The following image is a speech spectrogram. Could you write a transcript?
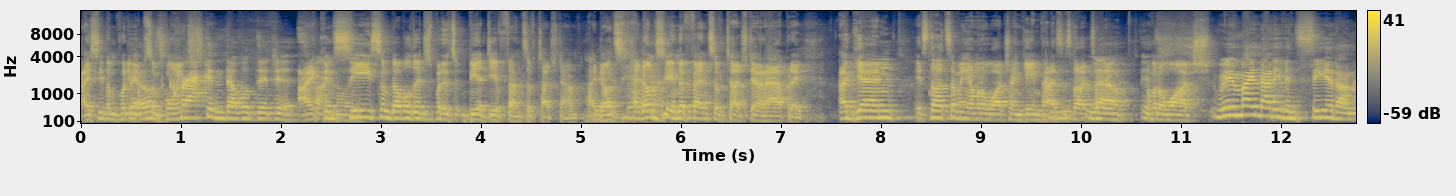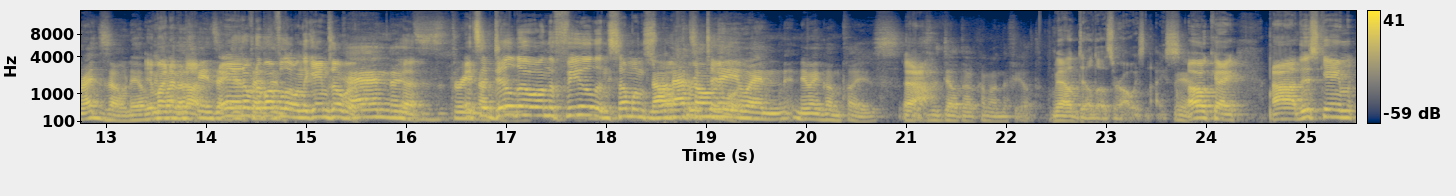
I see them putting up some points. cracking double digits. I can see some double digits, but it's be a defensive touchdown. I don't see, I don't see an offensive touchdown happening. Again, it's not something I'm going to watch on Game Pass. It's not something No, I'm going to it's- watch. We might not even see it on Red Zone. It'll It be might one have of those not. games that And just over to doesn't- Buffalo, and the game's over. And it's three It's a nothing. dildo on the field, and someone's No, that's through a only table. when New England plays. Yeah. Does the dildo come on the field? Well, dildos are always nice. Yeah. Okay, uh, this game,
